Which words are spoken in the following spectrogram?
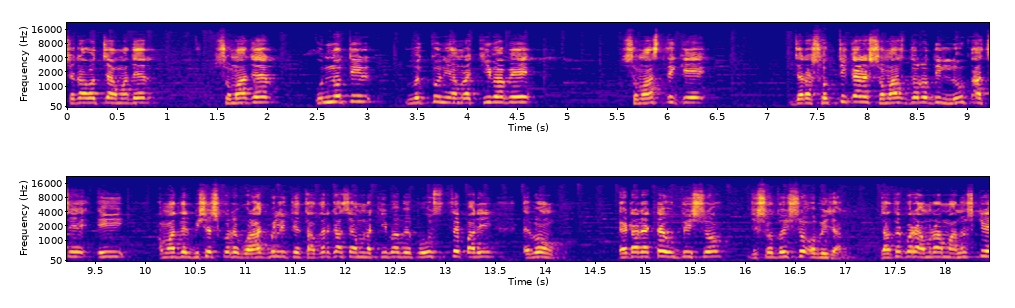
সেটা হচ্ছে আমাদের সমাজের উন্নতির লক্ষ্য নিয়ে আমরা কীভাবে সমাজ থেকে যারা সত্যিকারের সমাজদরদি লোক আছে, এই আমাদের বিশেষ করে বরাকবিলিতে তাদের কাছে আমরা কীভাবে পৌঁছতে পারি এবং এটার একটা উদ্দেশ্য যে সদস্য অভিযান। যাতে করে আমরা মানুষকে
